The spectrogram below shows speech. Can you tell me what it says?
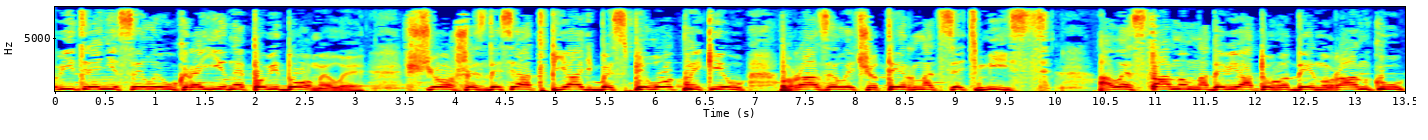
Повітряні сили України повідомили, що 65 безпілотників вразили 14 місць, але станом на 9 годину ранку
